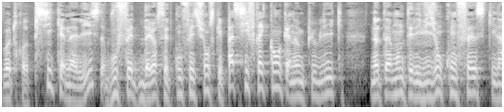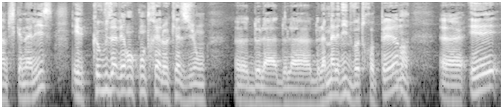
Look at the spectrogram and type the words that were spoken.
votre psychanalyste. Vous faites d'ailleurs cette confession, ce qui n'est pas si fréquent qu'un homme public, notamment de télévision, confesse qu'il est un psychanalyste et que vous avez rencontré à l'occasion euh, de la, de, la, de la maladie de votre père. Euh, et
